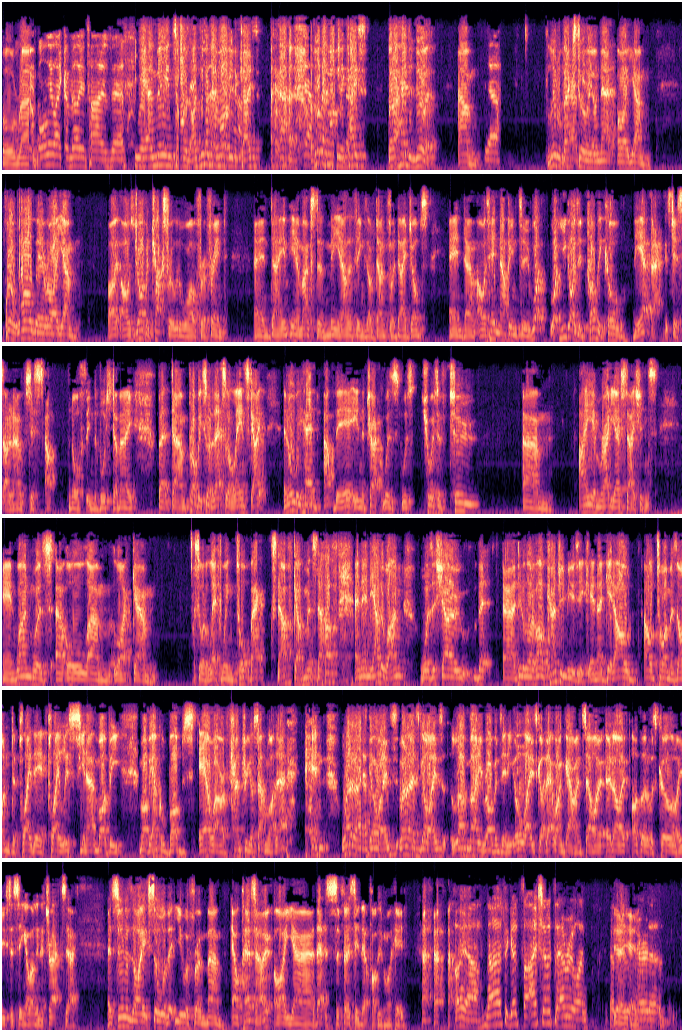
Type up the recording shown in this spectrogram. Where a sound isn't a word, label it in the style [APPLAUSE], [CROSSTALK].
or um, only like a million times, man. Yeah, a million times. I thought that might be the case. [LAUGHS] I thought that might be the case, but I had to do it. Um, yeah. Little backstory on that. I um, for a while there, I um, I, I was driving trucks for a little while for a friend, and uh, in, in amongst the million other things I've done for day jobs. And um, I was heading up into what what you guys would probably call the outback. It's just I don't know. It's just up north in the bush me, but um, probably sort of that sort of landscape. And all we had up there in the truck was was choice of two um, AM radio stations, and one was uh, all um, like um, sort of left wing talkback stuff, government stuff, and then the other one was a show that uh, did a lot of old country music, and they'd get old old timers on to play their playlists. You know, it might be might be Uncle Bob's hour of country or something like that. [LAUGHS] And one of those guys, one of those guys, loved Marty Robbins, and he always got that one going. So, I, and I, I thought it was cool, I used to sing along in the truck. So as soon as I saw that you were from um, El Paso, I uh, that's the first thing that popped in my head. [LAUGHS] oh yeah, no, that's a good song. I showed it to everyone. Yeah, yeah. Heard it.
